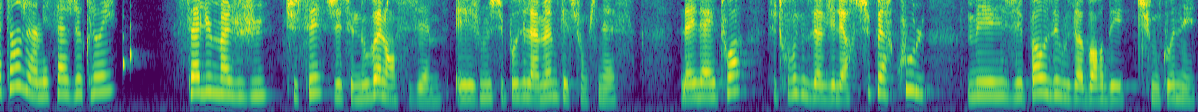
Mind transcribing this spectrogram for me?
Attends, j'ai un message de Chloé. Salut ma Juju, tu sais, j'étais nouvelle en sixième et je me suis posé la même question qu'Inès. Layla et toi, j'ai trouvé que vous aviez l'air super cool, mais j'ai pas osé vous aborder, tu me connais.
